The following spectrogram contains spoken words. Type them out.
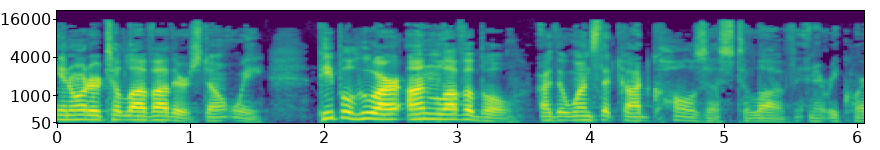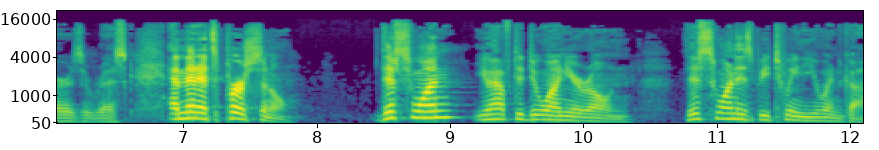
in order to love others, don't we? People who are unlovable are the ones that God calls us to love, and it requires a risk. And then it's personal. This one you have to do on your own. This one is between you and God.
